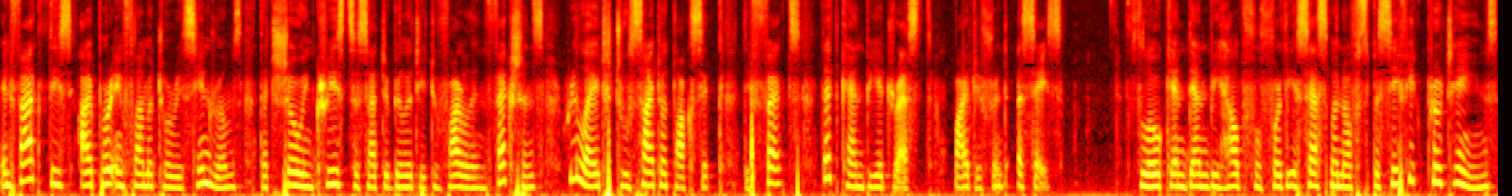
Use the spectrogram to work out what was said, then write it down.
In fact, these hyperinflammatory syndromes that show increased susceptibility to viral infections relate to cytotoxic defects that can be addressed by different assays. Flow can then be helpful for the assessment of specific proteins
